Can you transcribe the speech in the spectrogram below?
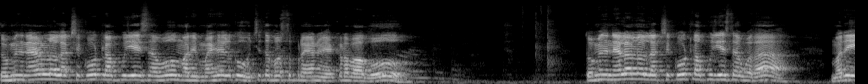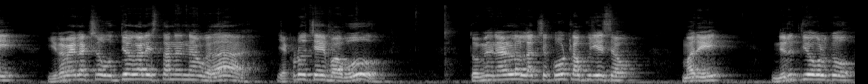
తొమ్మిది నెలల్లో లక్ష కోట్లు అప్పు చేశావు. మరి మహిళలకు ఉచిత బస్సు ప్రయాణం ఎక్కడ బాబు? తొమ్మిది నెలల్లో లక్ష కోట్లు అప్పు చేసావు కదా? మరి ఇరవై లక్షల ఉద్యోగాలు ఇస్తానన్నావు కదా? ఎక్కడొచ్చాయి బాబు. తొమ్మిది నెలల్లో లక్ష కోట్లు అప్పు చేసావు మరి నిరుద్యోగులకు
